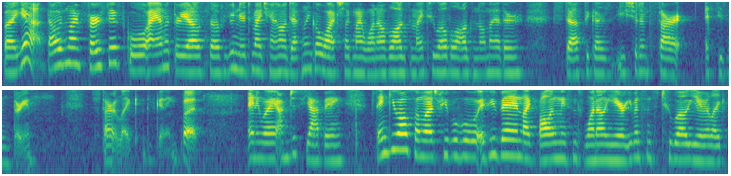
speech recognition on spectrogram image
but yeah, that was my first day of school. I am a 3L, so if you're new to my channel, definitely go watch like my 1L vlogs and my 2L vlogs and all my other stuff because you shouldn't start at season three start like at the beginning. But anyway i'm just yapping. Thank you all so much people who if you've been like following me since 1l year even since 2l year like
